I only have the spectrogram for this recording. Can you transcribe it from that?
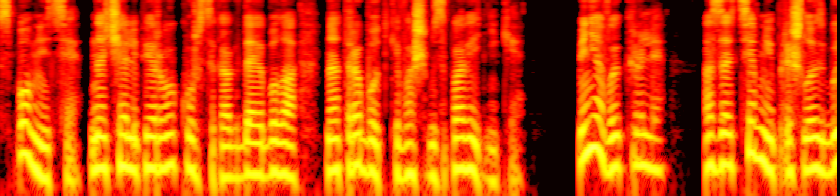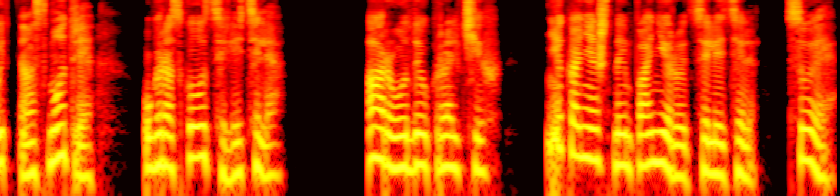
Вспомните, в начале первого курса, когда я была на отработке в вашем заповеднике. Меня выкрали, а затем мне пришлось быть на осмотре у городского целителя. А роды у крольчих. Мне, конечно, импонирует целитель Цуэ,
